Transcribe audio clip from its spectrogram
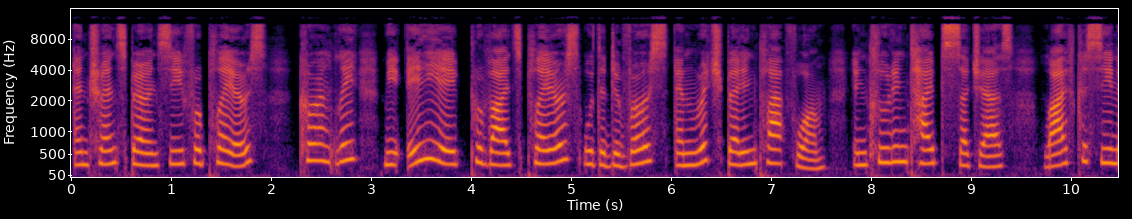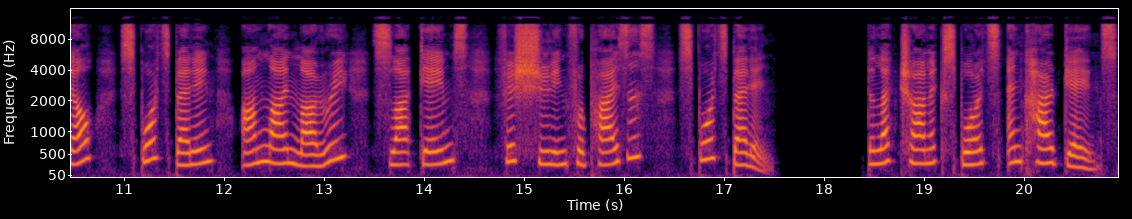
and transparency for players, Currently, Me88 provides players with a diverse and rich betting platform, including types such as live casino, sports betting, online lottery, slot games, fish shooting for prizes, sports betting, electronic sports and card games.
